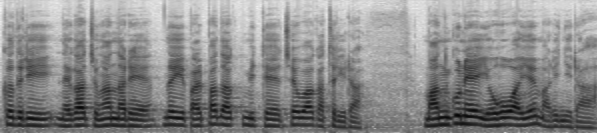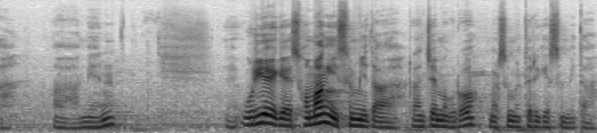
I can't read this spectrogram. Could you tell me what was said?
그들이 내가 정한 날에 너희 발바닥 밑에 재와 같으리라. 만군의 여호와의 말이니라. 아멘. 우리에게 소망이 있습니다. 라는 제목으로 말씀을 드리겠습니다.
